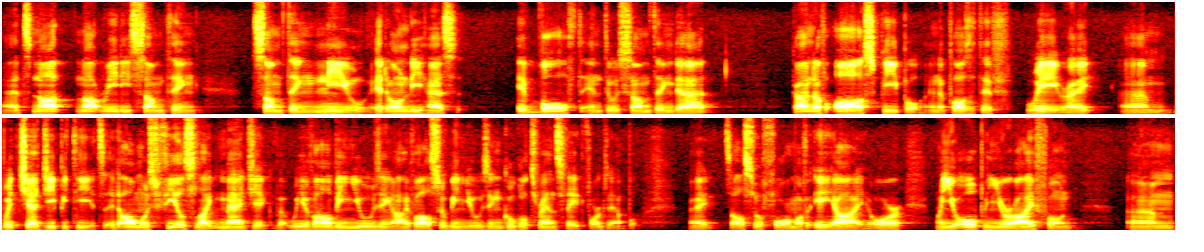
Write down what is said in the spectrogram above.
It's not not really something something new. It only has evolved into something that kind of awes people in a positive way, right? Um, with ChatGPT, it's, it almost feels like magic. But we have all been using. I've also been using Google Translate, for example, right? It's also a form of AI. Or when you open your iPhone, um,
